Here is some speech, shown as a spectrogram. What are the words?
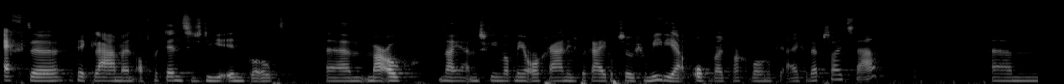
echte reclame en advertenties die je inkoopt, um, maar ook nou ja, misschien wat meer organisch bereik op social media of wat er gewoon op je eigen website staat. Ehm,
